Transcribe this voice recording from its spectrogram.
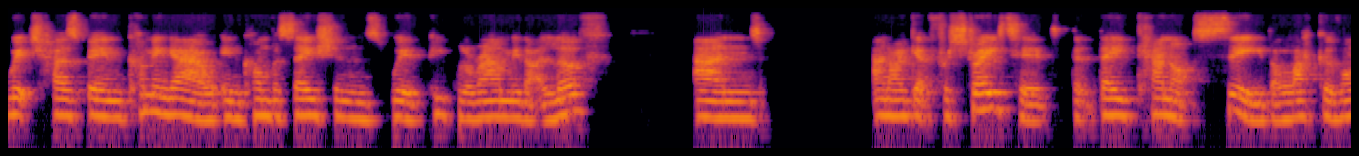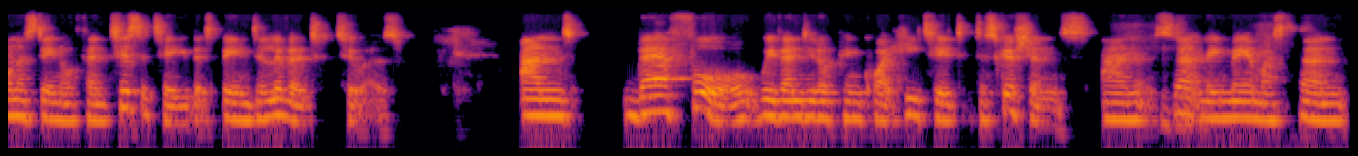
which has been coming out in conversations with people around me that i love and and i get frustrated that they cannot see the lack of honesty and authenticity that's being delivered to us. And therefore we've ended up in quite heated discussions and certainly me and my son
